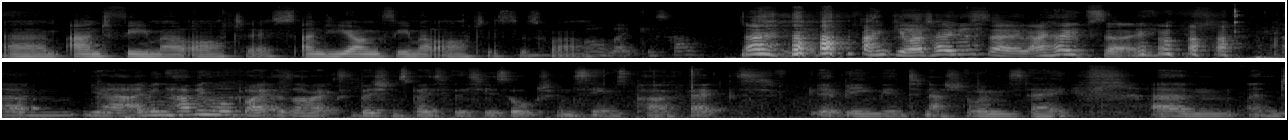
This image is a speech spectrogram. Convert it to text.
um, and female artists and young female artists as well. Oh, like yourself. Thank you. I hope so. I hope so. Um, yeah, I mean, having AllBright as our exhibition space for this year's auction seems perfect, it being the International Women's Day. Um, and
